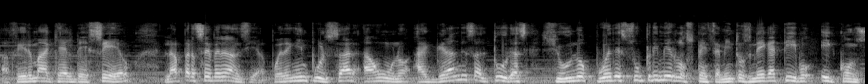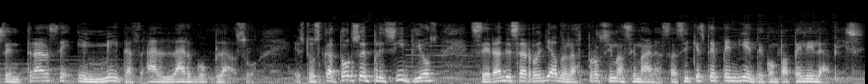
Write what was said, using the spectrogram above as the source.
afirma que el deseo, la perseverancia pueden impulsar a uno a grandes alturas si uno puede suprimir los pensamientos negativos y concentrarse en metas a largo plazo. Estos 14 principios serán desarrollados en las próximas semanas, así que esté pendiente con papel y lápiz.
